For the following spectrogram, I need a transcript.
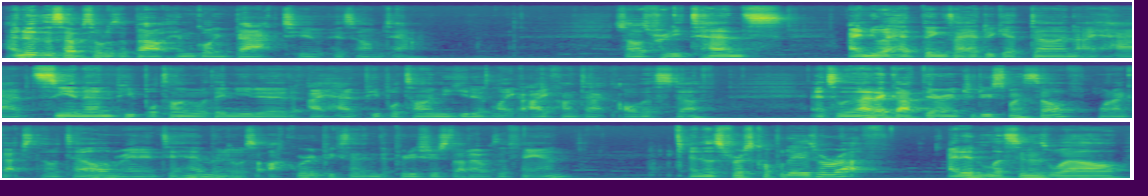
I knew this episode was about him going back to his hometown. So I was pretty tense. I knew I had things I had to get done. I had CNN people telling me what they needed. I had people telling me he didn't like eye contact, all this stuff. And so the night I got there, I introduced myself when I got to the hotel and ran into him, and it was awkward because I think the producers thought I was a fan. And those first couple days were rough. I didn't listen as well.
